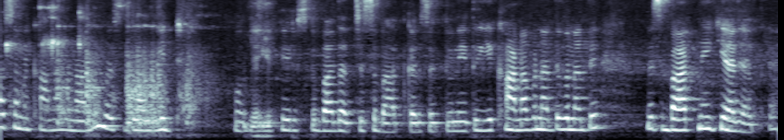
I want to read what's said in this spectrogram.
थोड़ा सा मैं खाना बना लूँ, बस दो मिनट हो जाएगी, फिर उसके बाद अच्छे से बात कर सकती हूँ। नहीं तो ये खाना बनाते बनाते बस बात नहीं किया जाता है।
